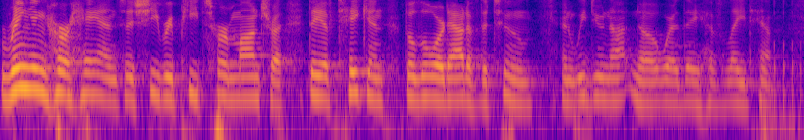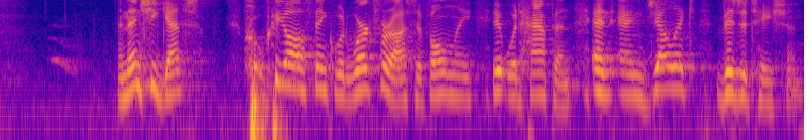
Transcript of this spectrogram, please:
Wringing her hands as she repeats her mantra, they have taken the Lord out of the tomb, and we do not know where they have laid him. And then she gets what we all think would work for us if only it would happen an angelic visitation.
